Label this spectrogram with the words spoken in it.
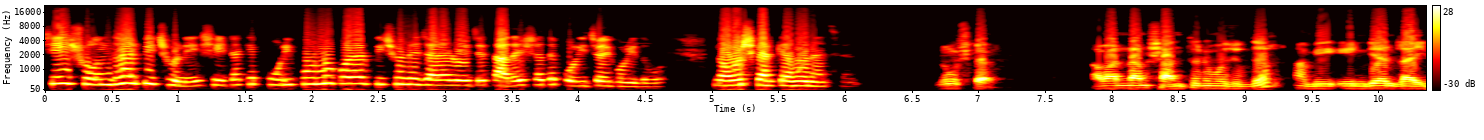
সেই সন্ধ্যার পিছনে, সেটাকে পরিপূর্ণ করার পিছনে যারা রয়েছে, তাদের সাথে পরিচয় করিয়ে দেবো। নমস্কার, কেমন আছেন? নমস্কার। আমার নাম শান্তনু মজুমদার, আমি ইন্ডিয়ান লাইফ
